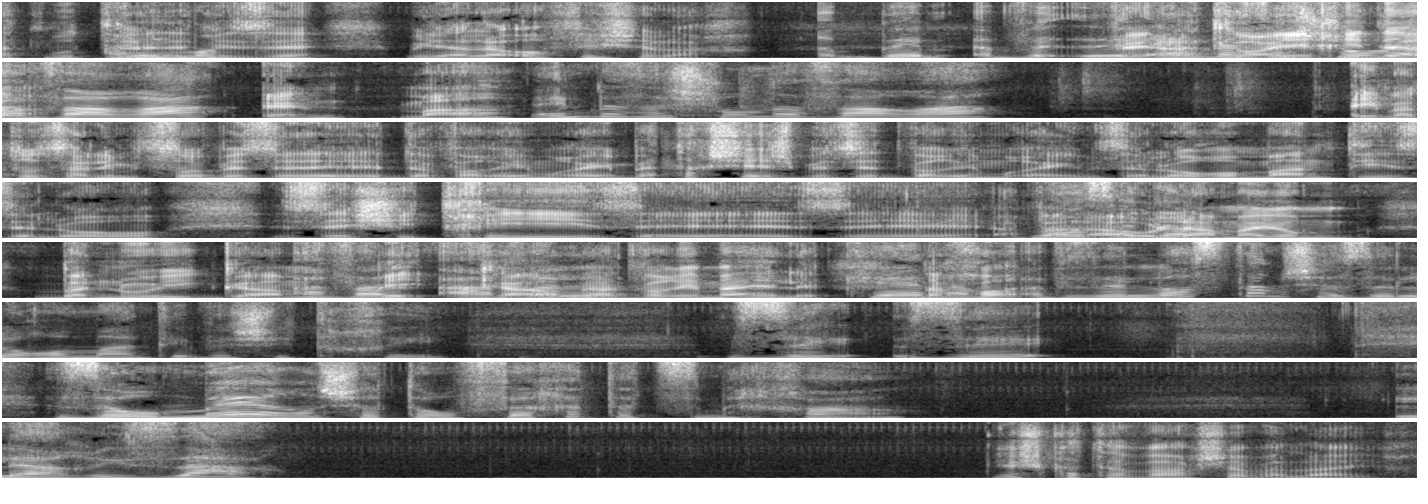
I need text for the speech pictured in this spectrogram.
את מוטרדת מוט- מזה בגלל האופי שלך. ב- ו- אין ואת לא בזה שום היחידה. דבר רע? אין, מה? אין בזה שום דבר רע. אם את רוצה למצוא בזה דברים רעים, בטח שיש בזה דברים רעים. זה לא רומנטי, זה לא... זה שטחי, זה... זה... אבל לא, זה העולם גם- היום בנוי גם אבל, בעיקר אבל, מהדברים האלה. כן, נכון? אבל זה לא סתם שזה לא רומנטי ושטחי. זה, זה, זה אומר שאתה הופך את עצמך לאריזה. יש כתבה עכשיו עלייך,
